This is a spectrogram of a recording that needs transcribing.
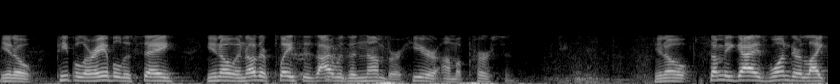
you know, people are able to say, you know, in other places I was a number, here I'm a person. You know, some of you guys wonder, like,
